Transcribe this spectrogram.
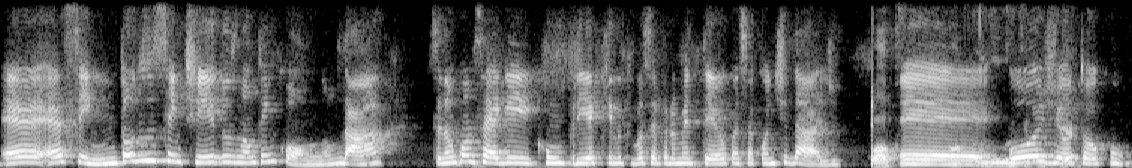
é, é assim, em todos os sentidos não tem como, não dá você não consegue cumprir aquilo que você prometeu com essa quantidade. Qual, é, qual hoje eu tô com.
